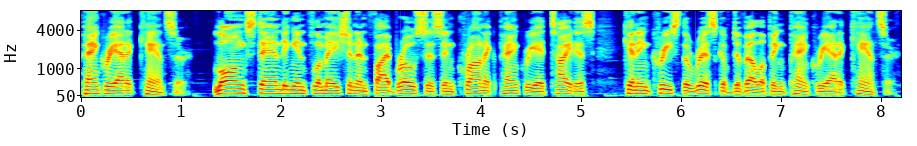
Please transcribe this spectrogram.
Pancreatic cancer. Long-standing inflammation and fibrosis in chronic pancreatitis can increase the risk of developing pancreatic cancer.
